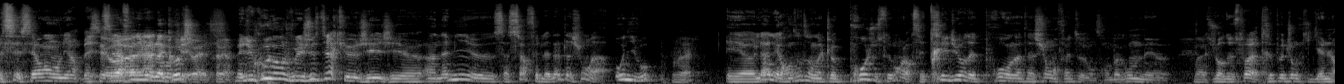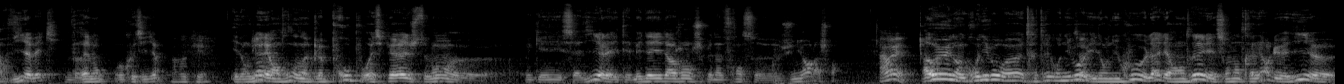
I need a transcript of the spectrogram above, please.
C'est vraiment en lien. Mais C'est la fin du Blabla ah, ok, Coach. ouais. Mais du coup, non, je voulais juste dire que j'ai j'ai, euh, un ami, euh, sa sœur fait de la natation à haut niveau. Ouais. Et là, elle est rentrée dans un club pro justement. Alors, c'est très dur d'être pro en natation en fait, on se rend pas compte, mais euh, Ouais. ce genre de sport, il y a très peu de gens qui gagnent leur vie avec, vraiment, au quotidien. Ah. Et donc là, elle est rentrée dans un club pro pour espérer justement euh, gagner sa vie. Elle a été médaillée d'argent au championnat de France junior, là, je crois. Ah ouais Ah oui, dans le gros niveau, ouais, très très gros niveau. Et donc du coup, là, elle est rentrée et son entraîneur lui a dit euh,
